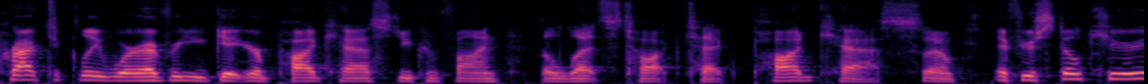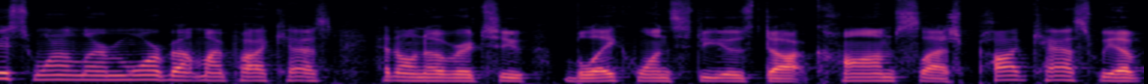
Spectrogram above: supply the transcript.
practically wherever you get your podcast, you can find the Let's Talk Tech podcast. So if you're still curious, want to learn more about my podcast, head on over to blake1studios.com slash podcast. We have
